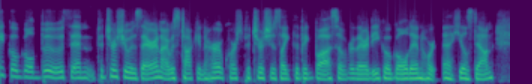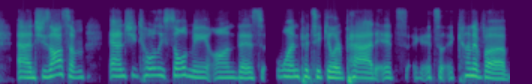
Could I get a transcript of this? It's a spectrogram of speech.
Eco Gold booth, and Patricia was there, and I was talking to her. Of course, Patricia's like the big boss over there at Eco Gold and uh, Heels Down, and she's awesome. And she totally sold me on this one particular pad. It's it's a, kind of a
